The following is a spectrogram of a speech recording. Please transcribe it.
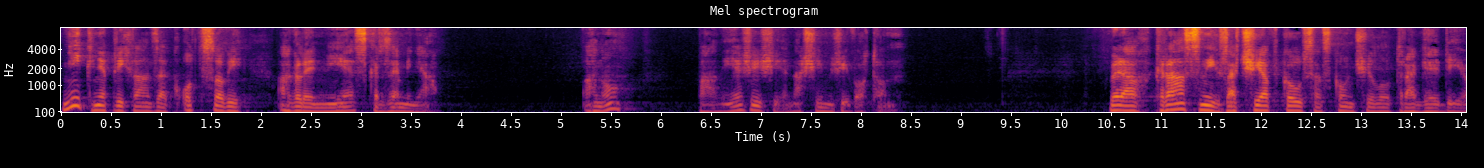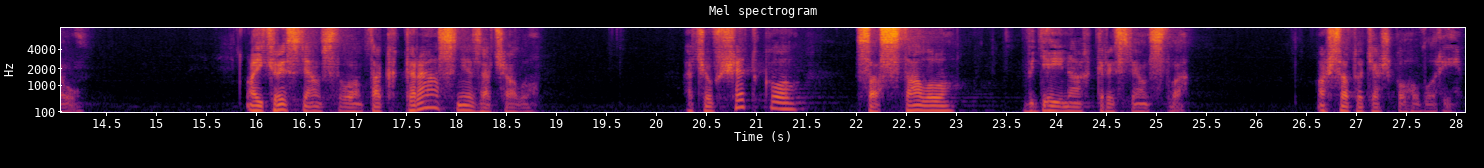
Nik neprichádza k Otcovi, ak len nie skrze mňa. Áno, Pán Ježiš je našim životom. Veľa krásnych začiatkov sa skončilo tragédiou. Aj kresťanstvo tak krásne začalo. A čo všetko sa stalo v dejinách kresťanstva. Až sa to ťažko hovorí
